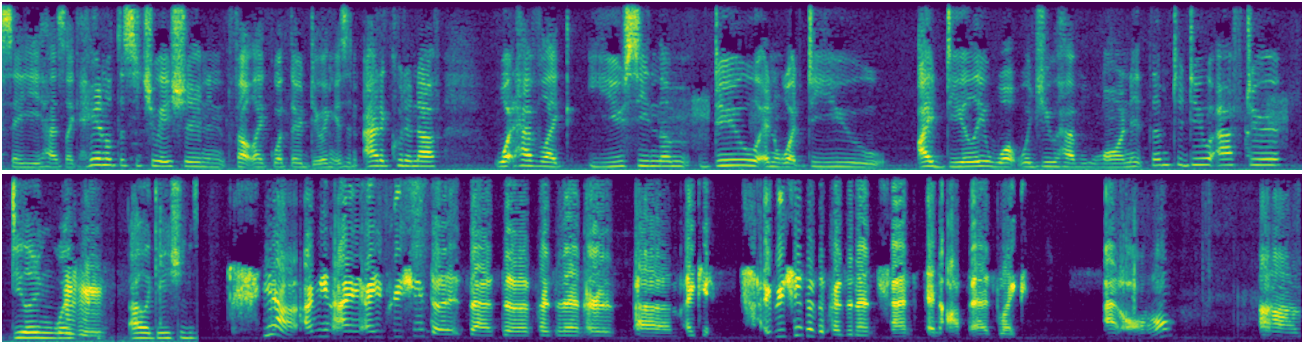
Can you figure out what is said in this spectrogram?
SAE has like handled the situation and felt like what they're doing isn't adequate enough. What have like you seen them do, and what do you ideally what would you have wanted them to do after dealing with mm-hmm. allegations? Yeah, I mean, I, I appreciate that that the president or um, I can't I appreciate that the president sent an op-ed like at all, um,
